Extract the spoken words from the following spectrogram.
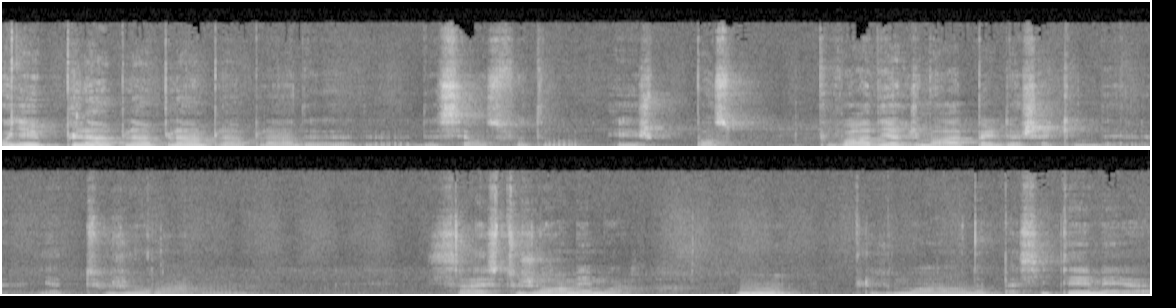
il y a eu plein, plein, plein, plein, plein de, de, séances photos. Et je pense pouvoir dire que je me rappelle de chacune d'elles. Il y a toujours un, ça reste toujours en mémoire. Mm. Plus ou moins en opacité, mais euh,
